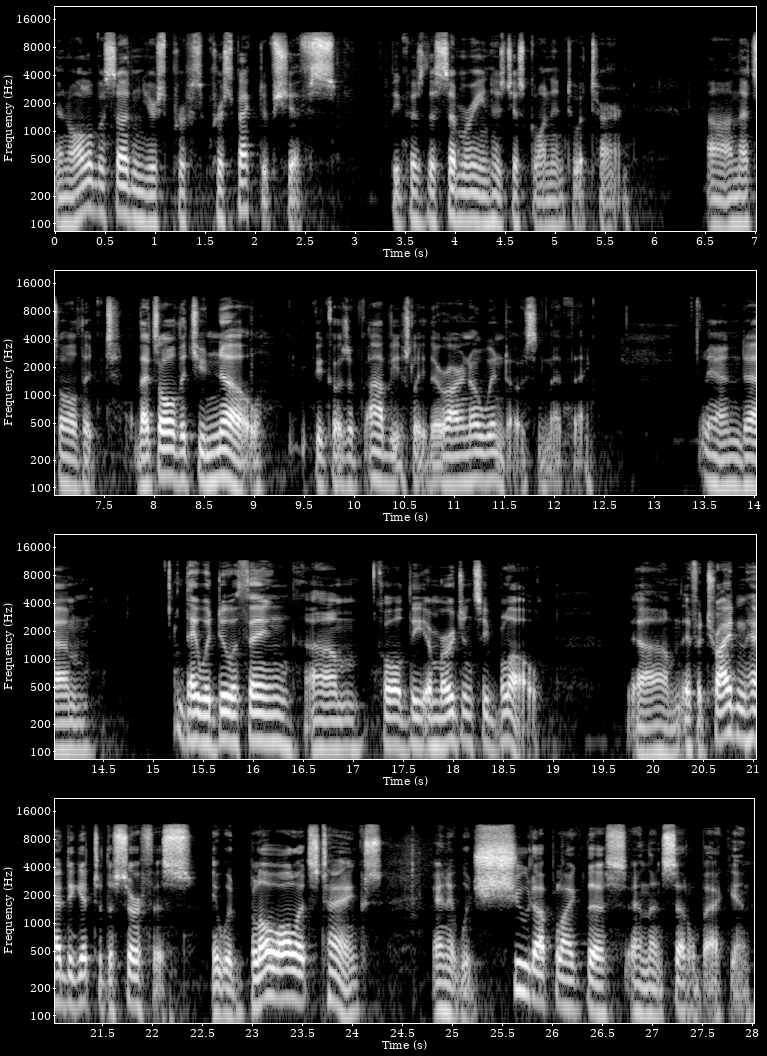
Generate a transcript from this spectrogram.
and all of a sudden your perspective shifts because the submarine has just gone into a turn. Uh, and that's all that that's all that you know because of obviously there are no windows in that thing. and um, they would do a thing um, called the emergency blow. Um, if a trident had to get to the surface, it would blow all its tanks and it would shoot up like this and then settle back in.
